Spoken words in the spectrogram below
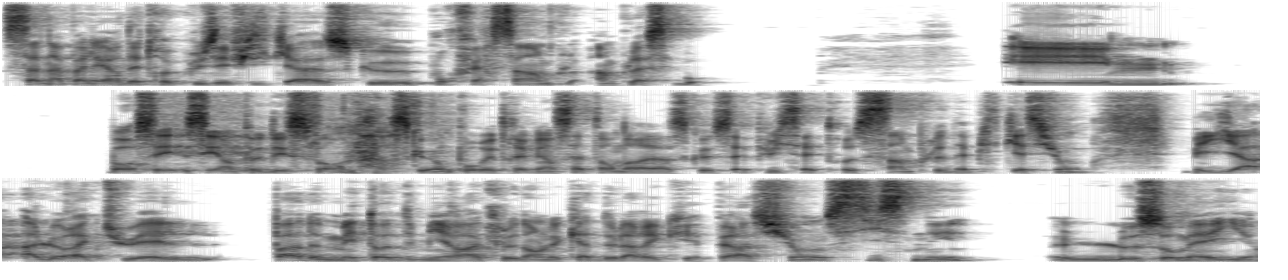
ça n'a pas l'air d'être plus efficace que, pour faire simple, un placebo. Et bon, c'est un peu décevant parce qu'on pourrait très bien s'attendre à ce que ça puisse être simple d'application, mais il y a à l'heure actuelle pas de méthode miracle dans le cadre de la récupération, si ce n'est le sommeil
